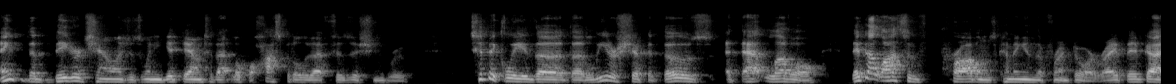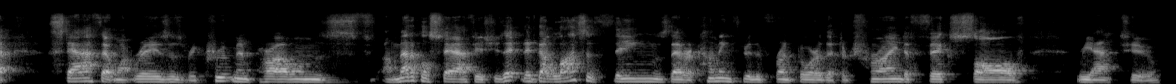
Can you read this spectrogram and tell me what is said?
I think the bigger challenge is when you get down to that local hospital or that physician group. Typically the the leadership at those at that level they've got lots of problems coming in the front door right? They've got staff that want raises, recruitment problems, uh, medical staff issues. They, they've got lots of things that are coming through the front door that they're trying to fix, solve, react to.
